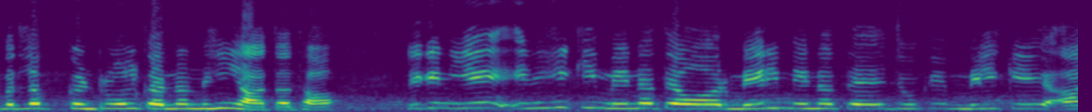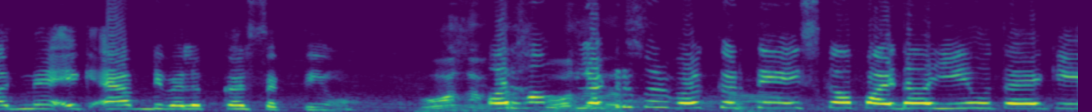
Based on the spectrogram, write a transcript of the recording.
मतलब कंट्रोल करना नहीं आता था। लेकिन ये इन्हीं की मेहनत है और मेरी मेहनत है जो कि मिल के आज मैं एक ऐप डेवलप कर सकती हूँ। और हम फ्लटर पर वर्क करते हैं इसका फ़ायदा ये होता है कि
